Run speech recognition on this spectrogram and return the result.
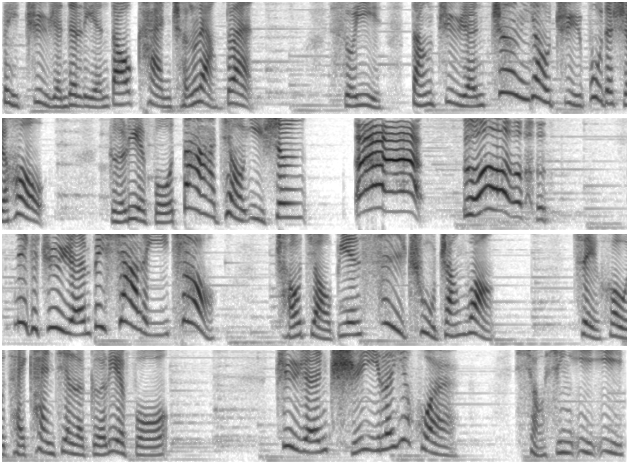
被巨人的镰刀砍成两段，所以当巨人正要举步的时候，格列佛大叫一声：“啊！”啊！那个巨人被吓了一跳，朝脚边四处张望，最后才看见了格列佛。巨人迟疑了一会儿，小心翼翼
